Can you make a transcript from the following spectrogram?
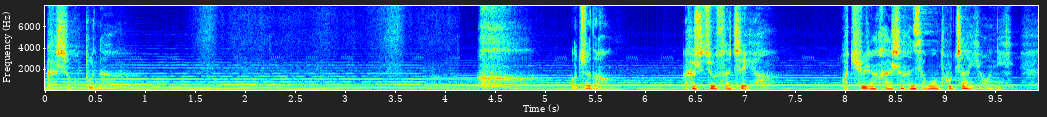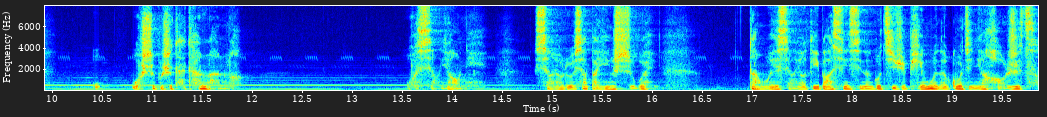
可是我不能。我知道。可是就算这样，我居然还是很想妄图占有你。我我是不是太贪婪了？我想要你，想要留下白银十位，但我也想要第八星系能够继续平稳的过几年好日子。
